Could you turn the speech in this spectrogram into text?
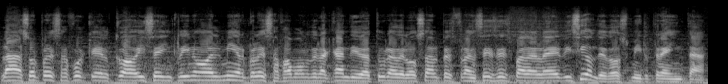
La sorpresa fue que el COI se inclinó el miércoles a favor de la candidatura de los Alpes franceses para la edición de 2030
